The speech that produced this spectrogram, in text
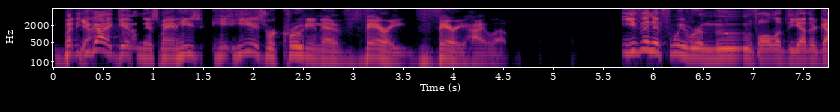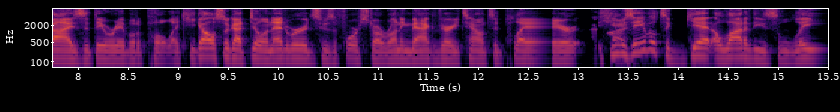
But you got to give him this, man. He's he he is recruiting at a very very high level. Even if we remove all of the other guys that they were able to pull, like he also got Dylan Edwards, who's a four star running back, very talented player. he right. was able to get a lot of these late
